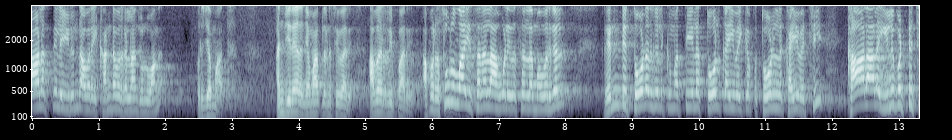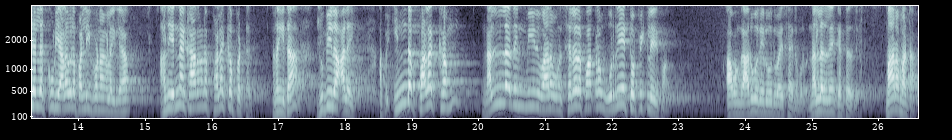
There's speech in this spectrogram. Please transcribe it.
காலத்தில் இருந்து அவரை கண்டவர்கள்லாம் சொல்லுவாங்க ஒரு ஜமாத். அஞ்சு நேரம் ஜமாத்தில் என்ன செய்வார்? அவர் இருப்பார். அப்போ ரசூலுல்லாஹி ஸல்லல்லாஹு அலி வசல்லம் அவர்கள் ரெண்டு தோழர்களுக்கு மத்தியில் தோல் கை வைக்க தோலில் கை வச்சு காலால் இழுபட்டு செல்லக்கூடிய அளவில் பள்ளிக்கு போனாங்களா இல்லையா? அது என்ன காரணம் பழக்கப்பட்டது. விளங்கிட்டா? ஜுபிலா அலை அப்போ இந்த பழக்கம் நல்லதின் மீது வர சிலரை பார்க்கலாம் ஒரே டொப்பிக்கில் இருப்பாங்க. அவங்க அறுபது எழுபது வயசாயின போகிறோம் நல்லதுலேயும் கெட்டதுலேயும். மாற மாட்டான்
